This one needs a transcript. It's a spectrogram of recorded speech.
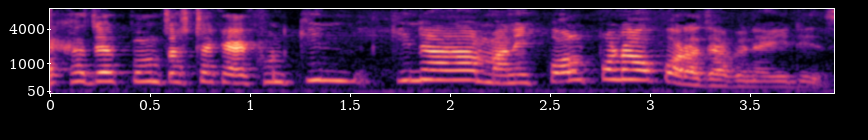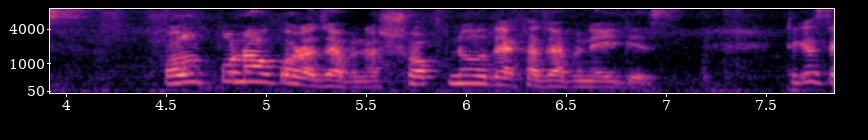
এক হাজার পঞ্চাশ টাকা এখন কিন- মানে কল্পনাও করা যাবে না এই ড্রেস কল্পনাও করা যাবে না, স্বপ্নেও দেখা যাবে না এই ড্রেস ঠিক আছে,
